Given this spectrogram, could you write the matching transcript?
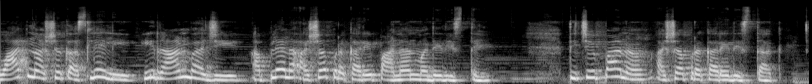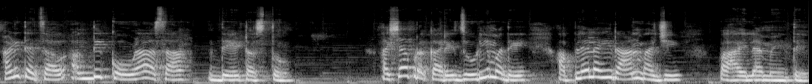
वातनाशक असलेली ही रानभाजी आपल्याला अशा प्रकारे पानांमध्ये दिसते. तिचे पानं अशा प्रकारे दिसतात आणि त्याचा अगदी कोवळा असा देठ असतो. अशा प्रकारे जोडीमध्ये आपल्याला ही रानभाजी पाहायला मिळते.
